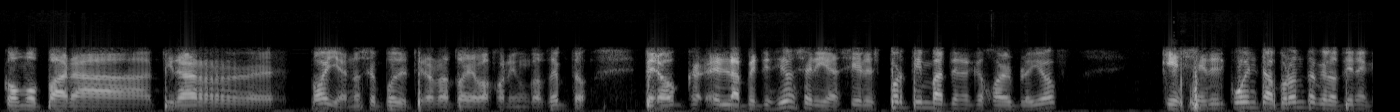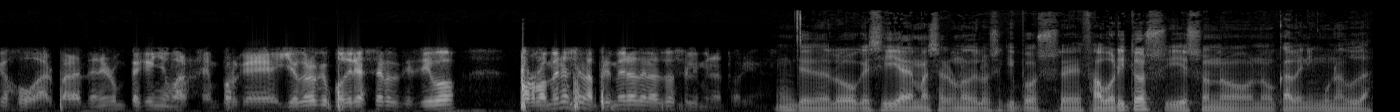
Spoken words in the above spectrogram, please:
como para tirar eh, toalla, no se puede tirar la toalla bajo ningún concepto. Pero eh, la petición sería, si el Sporting va a tener que jugar el playoff, que se dé cuenta pronto que lo tiene que jugar para tener un pequeño margen, porque yo creo que podría ser decisivo por lo menos en la primera de las dos eliminatorias. Desde luego que sí, además era uno de los equipos eh, favoritos y eso no, no cabe ninguna duda.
